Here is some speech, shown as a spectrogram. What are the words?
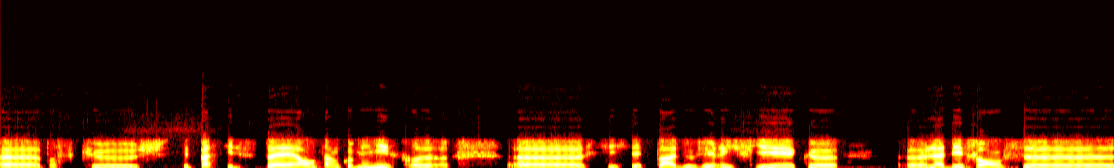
Euh, parce que je ne sais pas s'il fait en tant que ministre euh, si c'est pas de vérifier que la défense, je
